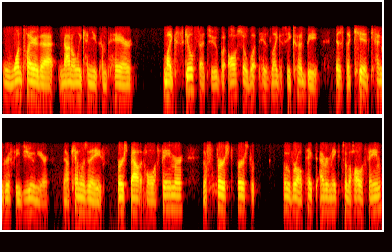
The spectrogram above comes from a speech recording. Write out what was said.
One player that not only can you compare Mike's skill set to, but also what his legacy could be, is the kid Ken Griffey Jr. Now, Ken was a first ballot Hall of Famer the first first overall pick to ever make it to the Hall of Fame.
